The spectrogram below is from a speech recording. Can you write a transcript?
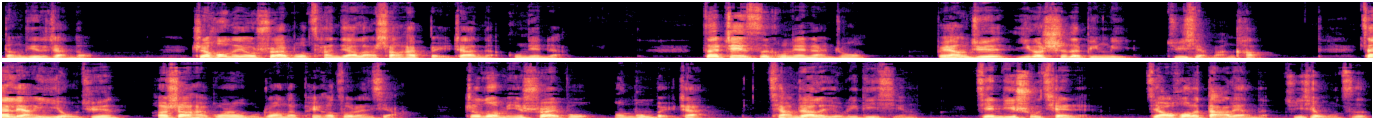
等地的战斗。之后呢，又率部参加了上海北站的攻坚战。在这次攻坚战中，北洋军一个师的兵力据险顽抗，在两翼友军和上海工人武装的配合作战下，郑作民率部猛攻北站，抢占了有利地形，歼敌数千人，缴获了大量的军械物资。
